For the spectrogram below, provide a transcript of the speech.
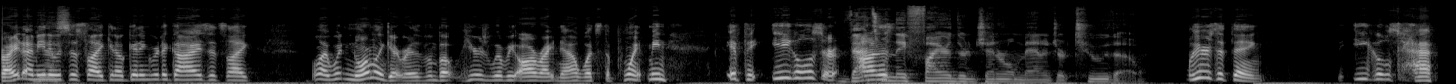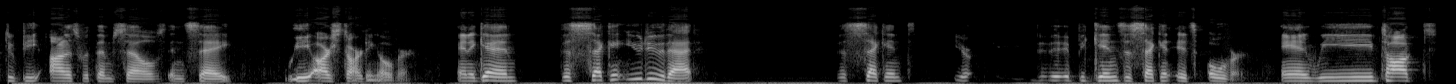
right? I mean, yes. it was just like you know getting rid of guys. It's like, well, I wouldn't normally get rid of them, but here's where we are right now. What's the point? I mean, if the Eagles are that's honest, when they fired their general manager too, though. Well, here's the thing the Eagles have to be honest with themselves and say, we are starting over. And again, the second you do that, the second you're, it begins the second it's over. And we've talked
